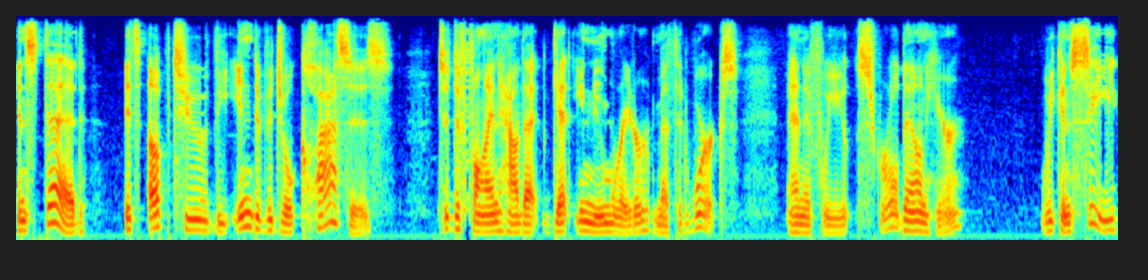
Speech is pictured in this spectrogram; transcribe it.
Instead, it's up to the individual classes to define how that get enumerator method works. And if we scroll down here, we can see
